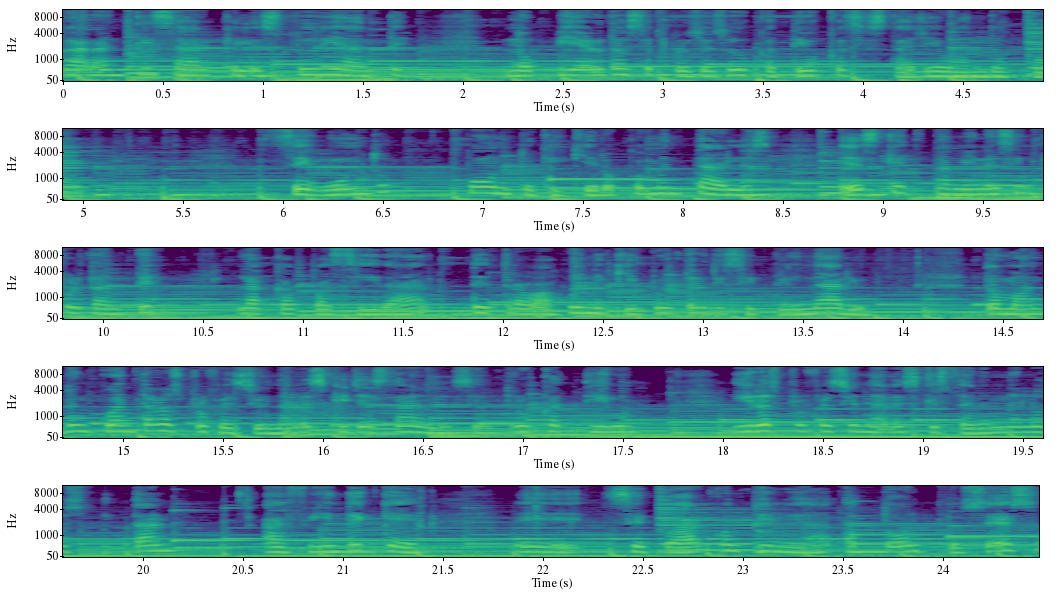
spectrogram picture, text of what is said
garantizar que el estudiante no pierda ese proceso educativo que se está llevando a cabo. Segundo punto que quiero comentarles es que también es importante la capacidad de trabajo en equipo interdisciplinario, tomando en cuenta los profesionales que ya están en el centro educativo y los profesionales que están en el hospital, a fin de que eh, se pueda dar continuidad a todo el proceso,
